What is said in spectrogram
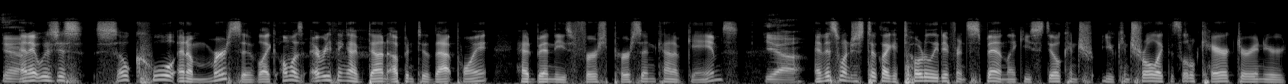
yeah, and it was just so cool and immersive. Like almost everything I've done up until that point had been these first person kind of games. Yeah, And this one just took like a totally different spin. Like you still contr- you control like this little character in your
